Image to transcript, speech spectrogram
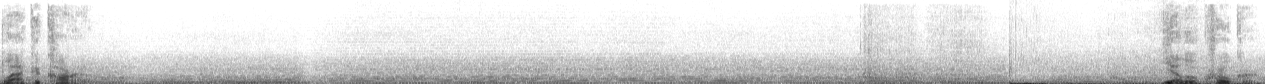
Black Acara. Yellow Croaker.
